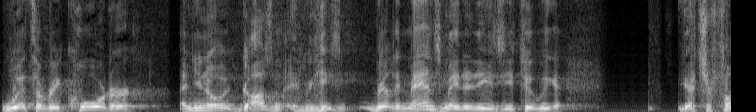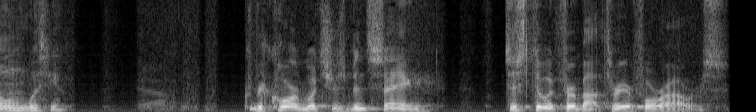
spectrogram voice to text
with a recorder, and you know, God's He's really man's made it easy too. We got you got your phone with you. Record what you've been saying just do it for about three or four hours.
